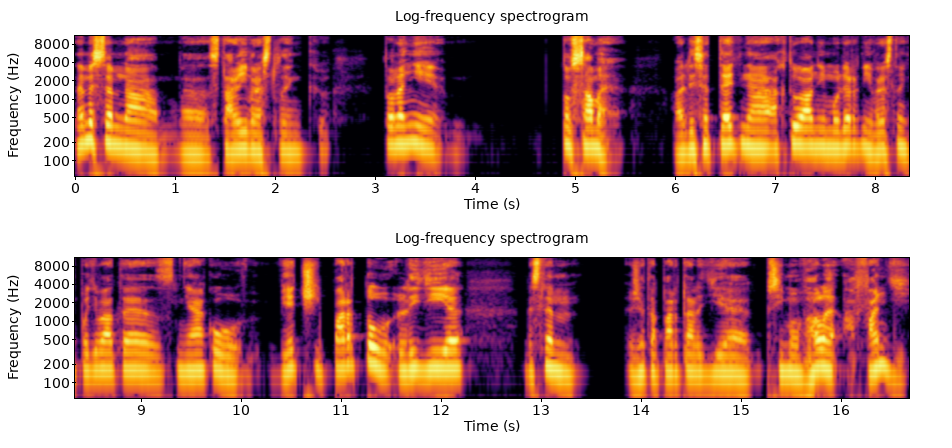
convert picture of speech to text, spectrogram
nemyslím na eh, starý wrestling, to není to samé. Ale když se teď na aktuální moderní wrestling podíváte s nějakou větší partou lidí, myslím, že ta parta lidí je přímo v hale a fandí,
